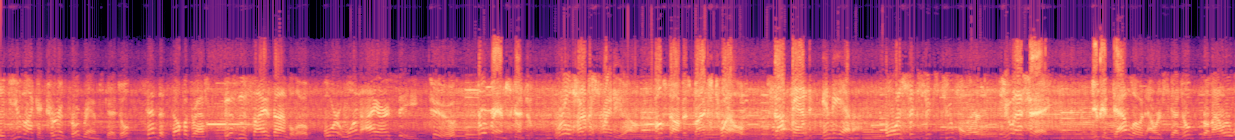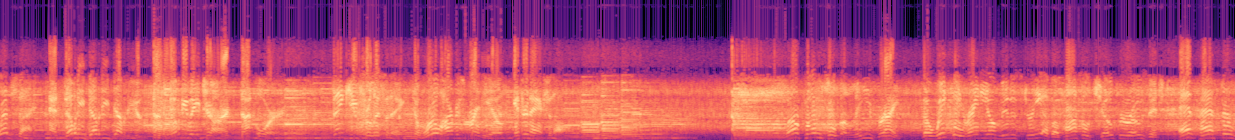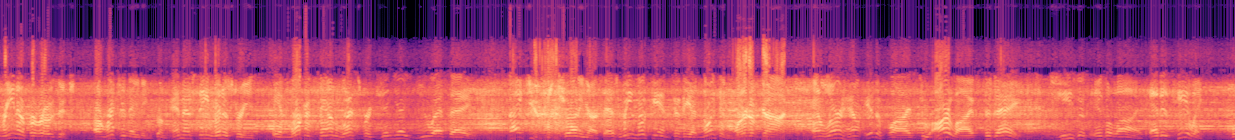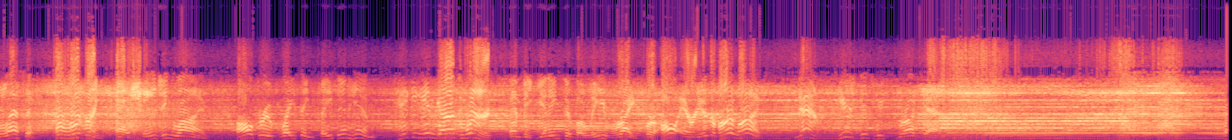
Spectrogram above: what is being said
If you'd like a current program schedule, send a self-addressed, business-sized envelope or one IRC to Program Schedule, World Harvest Radio, Post Office Box 12, South Bend, Indiana, 46624, USA. You can download our schedule from our website at www.whr.org. Welcome to Believe Right, the weekly radio ministry of Apostle Joe Perozich and Pastor Rena Perozich, originating from MFC Ministries in Morgantown, West Virginia, USA. Thank you for joining us as we look into the anointed Word of God and learn how it applies to our lives today. Jesus is alive and is healing, blessing, delivering, and changing lives. All through placing faith in Him, taking in God's Word, and beginning to believe right for all areas of our lives. Now, here's this week's broadcast.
